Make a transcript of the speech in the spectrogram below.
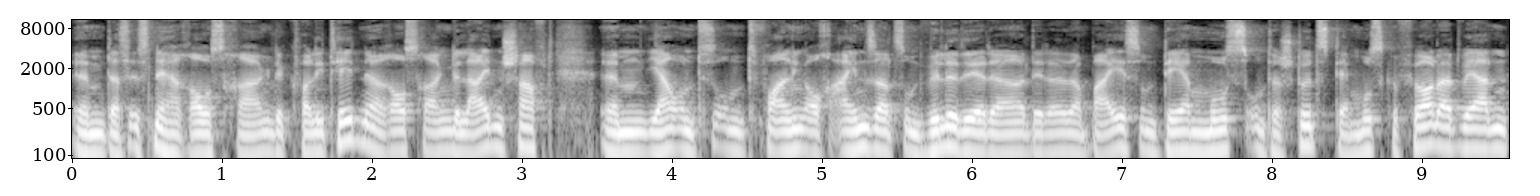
Ähm, das ist eine herausragende Qualität, eine herausragende Leidenschaft, ähm, ja, und, und vor allen Dingen auch Einsatz und Wille, der da, der da dabei ist und der muss unterstützt, der muss gefördert werden.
